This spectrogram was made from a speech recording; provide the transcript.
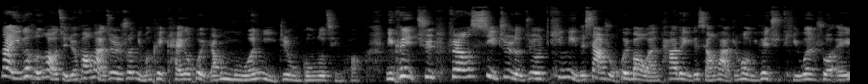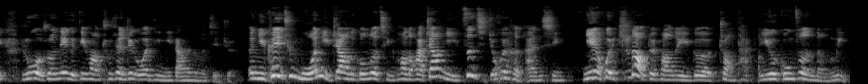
那一个很好的解决方法就是说，你们可以开个会，然后模拟这种工作情况。你可以去非常细致的，就是听你的下属汇报完他的一个想法之后，你可以去提问说，哎，如果说那个地方出现这个问题，你打算怎么解决？呃，你可以去模拟这样的工作情况的话，这样你自己就会很安心，你也会知道对方的一个状态、一个工作的能力。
